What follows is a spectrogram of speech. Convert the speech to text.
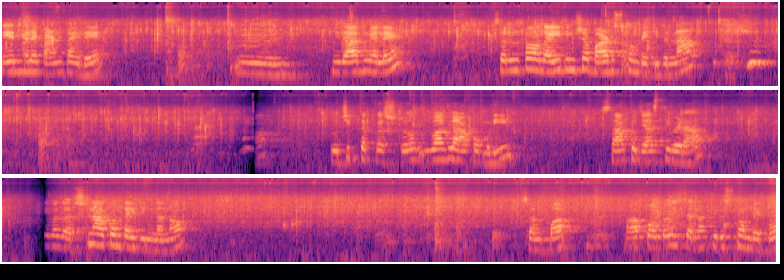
ಮೇಲ್ಮೇಲೆ ಕಾಣ್ತಾ ಇದೆ. ಇದಾದಮೇಲೆ ಸ್ವಲ್ಪ ಒಂದು ಐದು ನಿಮಿಷ ಬಾಡಿಸ್ಕೊಬೇಕು ಇದನ್ನು. ರುಚಿಗೆ ತಕ್ಕಷ್ಟು ಇವಾಗಲೇ ಹಾಕೊಂಬಿಡಿ. ಸಾಕು, ಜಾಸ್ತಿ ಬೇಡ. ಇವಾಗ ಅರ್ಶಿನ ಹಾಕೊತಾ ಇದ್ದೀನಿ ನಾನು. ಸ್ವಲ್ಪ ಈಗ ಚೆನ್ನಾಗಿ ತಿರ್ಸ್ಕೊಬೇಕು.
